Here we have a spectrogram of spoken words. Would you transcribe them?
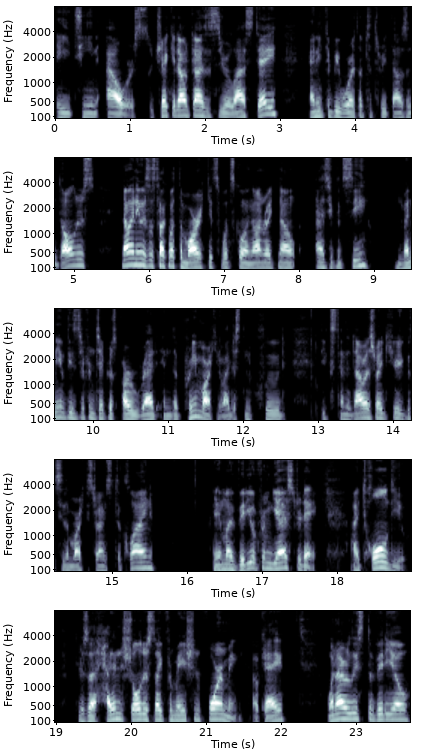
18 hours. So check it out, guys. This is your last day and it could be worth up to $3,000. Now, anyways, let's talk about the markets. What's going on right now? As you can see, many of these different tickers are red in the pre-market. If I just include the extended hours right here, you can see the market starting to decline. In my video from yesterday, I told you there's a head and shoulders like formation forming, okay? When I released the video,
